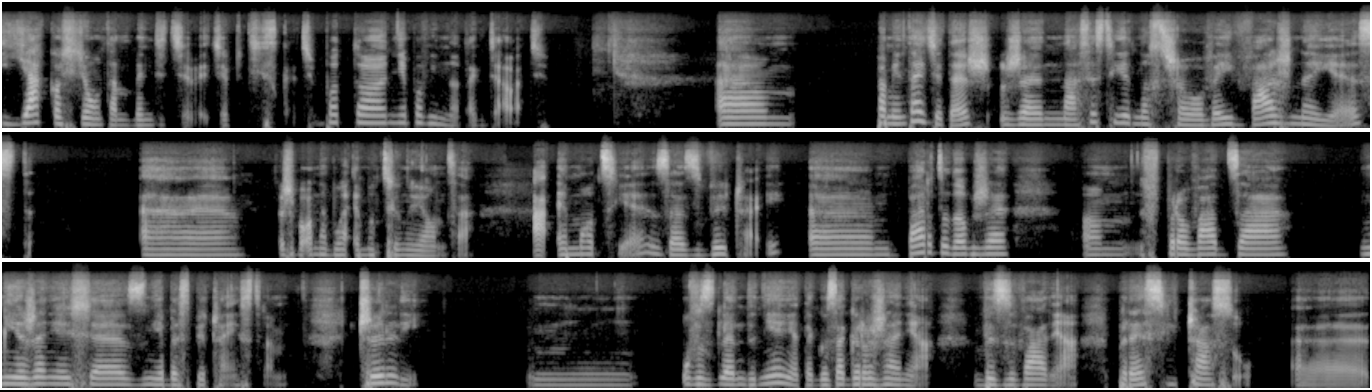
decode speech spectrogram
i jakoś ją tam będziecie, wiecie, wciskać, bo to nie powinno tak działać. Em, pamiętajcie też, że na sesji jednostrzałowej ważne jest, e, żeby ona była emocjonująca, a emocje zazwyczaj em, bardzo dobrze em, wprowadza mierzenie się z niebezpieczeństwem, czyli mm, uwzględnienie tego zagrożenia, wyzwania, presji czasu, e,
